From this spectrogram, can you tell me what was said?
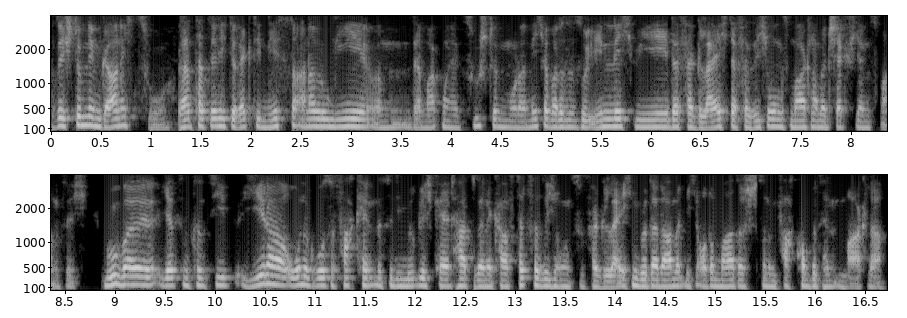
Also ich stimme dem gar nicht zu. Er hat tatsächlich direkt die nächste Analogie, und der mag man jetzt zustimmen oder nicht, aber das ist so ähnlich wie der Vergleich der Versicherungsmakler mit Check24. Nur weil jetzt im Prinzip jeder ohne große Fachkenntnisse die Möglichkeit hat, seine Kfz-Versicherung zu vergleichen, wird er damit nicht automatisch zu einem fachkompetenten Makler.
